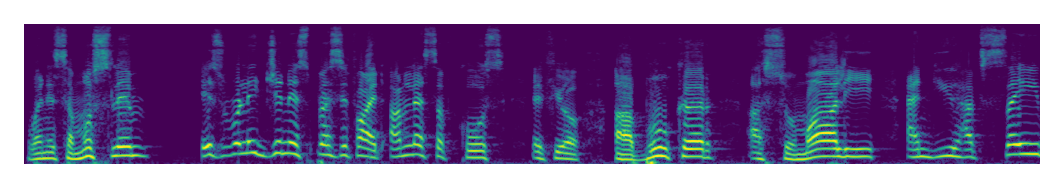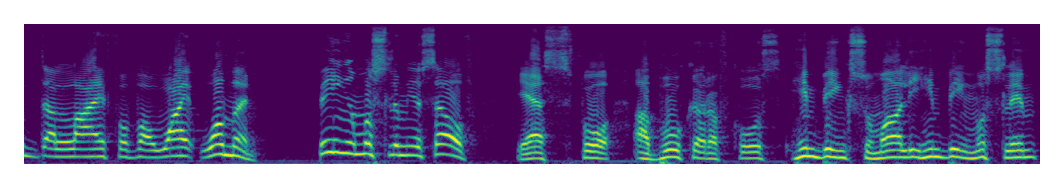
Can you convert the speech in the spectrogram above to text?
when it's a Muslim, his religion is specified unless of course if you're Abu Bakr, a Somali and you have saved the life of a white woman. Being a Muslim yourself, Yes, for Abu Bakr of course, him being Somali, him being Muslim,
